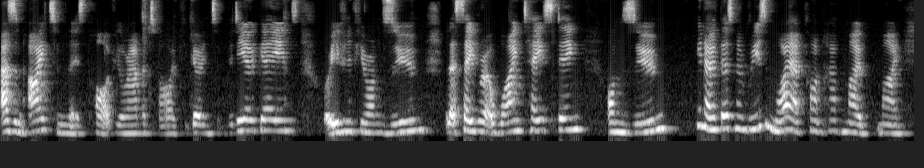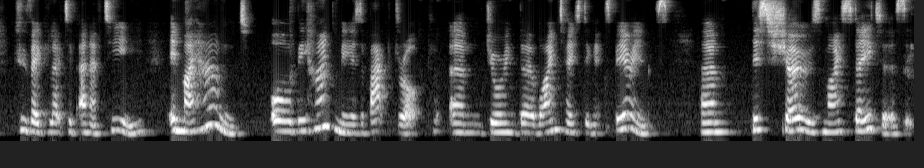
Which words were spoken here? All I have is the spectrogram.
as an item that is part of your avatar. If you go into video games, or even if you're on Zoom, let's say we're at a wine tasting on Zoom, you know, there's no reason why I can't have my my Cuvée Collective NFT in my hand or behind me as a backdrop um, during the wine tasting experience. Um, this shows my status. It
